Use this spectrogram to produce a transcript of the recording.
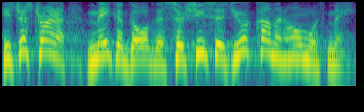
He's just trying to make a go of this. So she says, You're coming home with me.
